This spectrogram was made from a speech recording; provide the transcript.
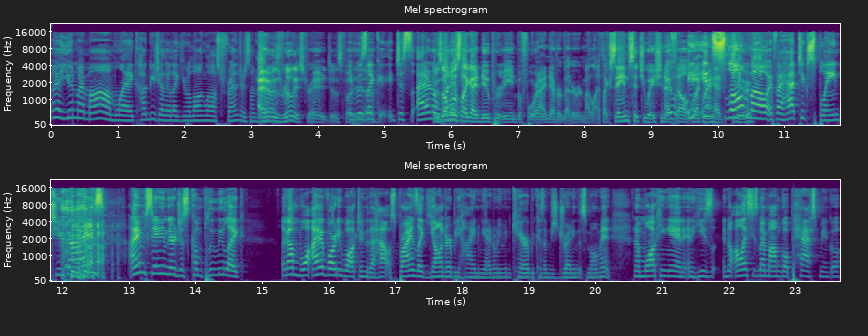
Oh yeah, you and my mom like hugged each other like you were long lost friends or something. it was really strange. It was funny. it was though. like it just I don't know. it was almost like I knew Praveen before and I never met her in my life. Like same situation. I felt in, like in slow mo. If I had to explain to you guys, I'm standing there just completely like like I'm wa- I have already walked into the house. Brian's like yonder behind me and I don't even care because I'm just dreading this moment. And I'm walking in and he's and all I see is my mom go past me and go,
